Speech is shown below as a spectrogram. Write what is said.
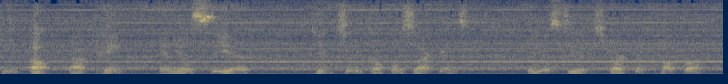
heat up that paint. And you'll see it. Takes it a couple seconds but you'll see it start to puff up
